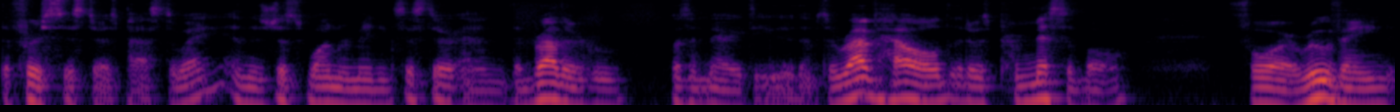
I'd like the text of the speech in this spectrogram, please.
The first sister has passed away, and there's just one remaining sister, and the brother who wasn't married to either of them. So Rav held that it was permissible for Ruvain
